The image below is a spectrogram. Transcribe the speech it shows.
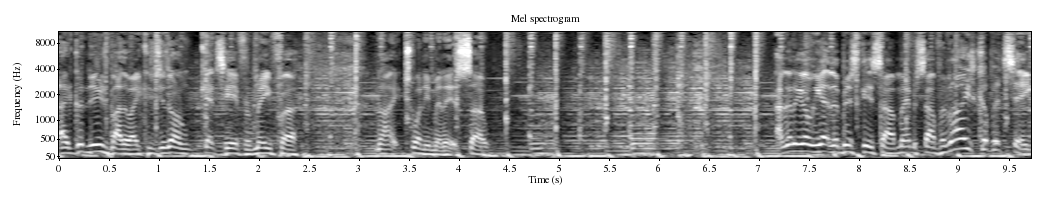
Uh, good news, by the way, because you don't get to hear from me for like 20 minutes, so. I'm going to go and get the biscuits out, make myself a nice cup of tea.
